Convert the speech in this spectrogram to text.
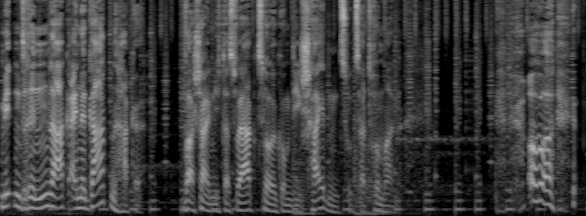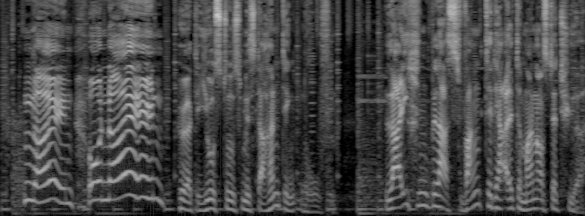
Mittendrin lag eine Gartenhacke. Wahrscheinlich das Werkzeug, um die Scheiben zu zertrümmern. Aber nein, oh nein, hörte Justus Mr. Huntington rufen. Leichenblass wankte der alte Mann aus der Tür.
